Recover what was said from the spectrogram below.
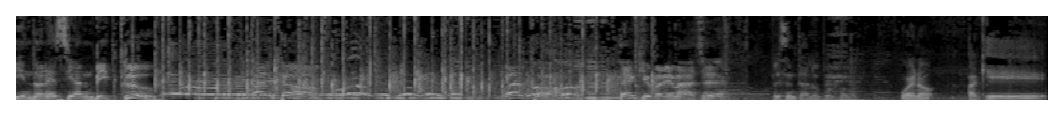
Indonesian Beat Club. Welcome. Welcome. Thank you very much, eh. Preséntalo, por favor. Bueno, aquí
